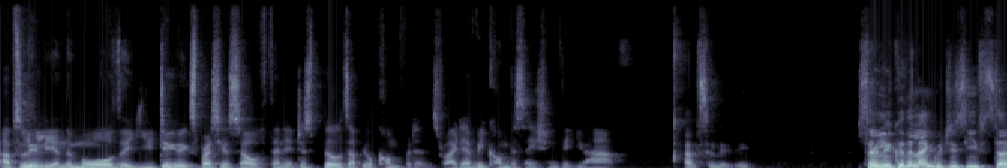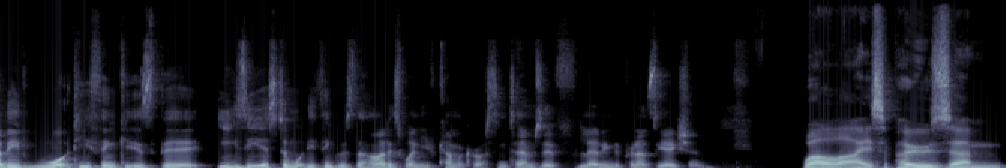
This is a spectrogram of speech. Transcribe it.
Absolutely. And the more that you do express yourself, then it just builds up your confidence, right? Every conversation that you have. Absolutely. So, Luca, the languages you've studied, what do you think is the easiest and what do you think was the hardest one you've come across in terms of learning the pronunciation? Well, I suppose um,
